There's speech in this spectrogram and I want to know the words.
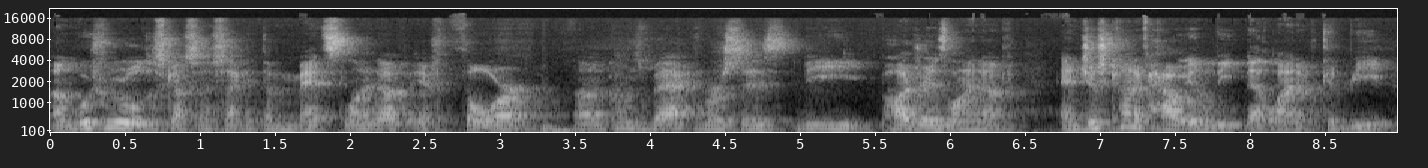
um, which we will discuss in a second, the Mets lineup if Thor um, comes back versus the Padres lineup, and just kind of how elite that lineup could be.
